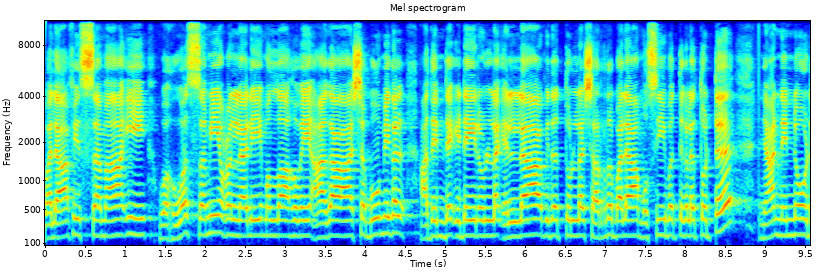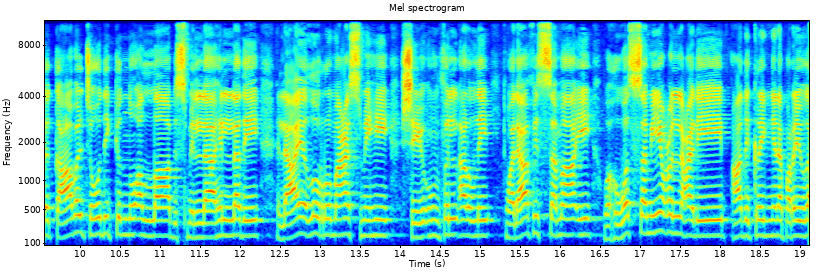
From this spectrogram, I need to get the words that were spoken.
വലാ അലീം. അല്ലാഹുവേ അതിന്റെ ഇടയിലുള്ള എല്ലാവിധത്തുള്ള ഷർറ് ബല മുസീബത്തുകളെ തൊട്ട് ഞാൻ നിന്നോട് കാവൽ ചോദിക്കുന്നു അല്ലാ. ബിസ്മില്ലാഹില്ലദീ ലാ യദുറു മഅസ്മിഹി ഷൈഉൻ ഫിൽ അർളി വലാ സമീഉൽ അലീം. ആ ദിക്ർ ഇങ്ങനെ പറയുക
